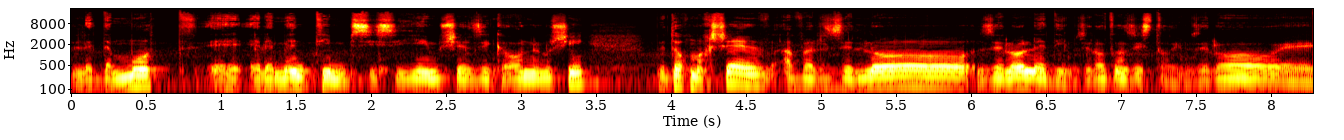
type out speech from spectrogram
לדמות אלמנטים בסיסיים של זיכרון אנושי. בתוך מחשב, אבל זה לא, זה לא לדים, זה לא טרנזיסטורים, זה לא... אה, זה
